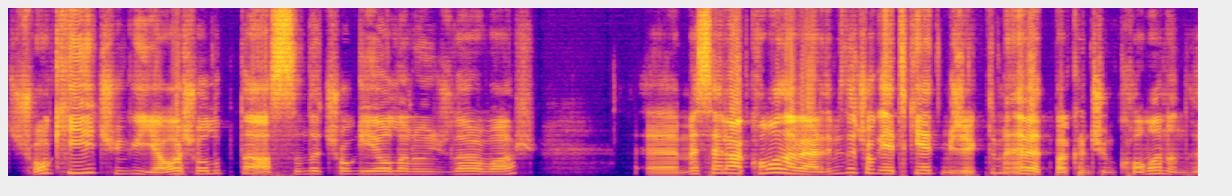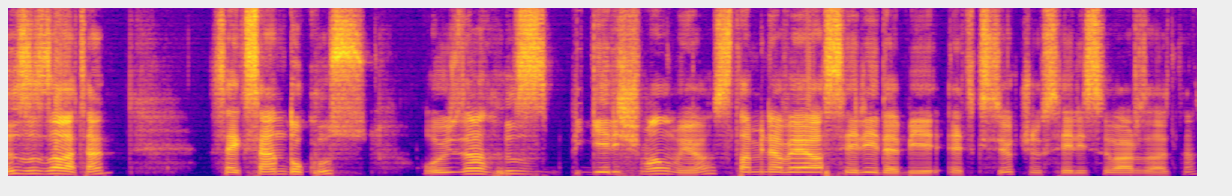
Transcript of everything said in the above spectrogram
Çok iyi çünkü yavaş olup da aslında çok iyi olan oyuncular var. Ee, mesela Koman'a verdiğimizde çok etki etmeyecek değil mi? Evet bakın çünkü Koman'ın hızı zaten 89. O yüzden hız bir gelişim almıyor. Stamina veya seri de bir etkisi yok. Çünkü serisi var zaten.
